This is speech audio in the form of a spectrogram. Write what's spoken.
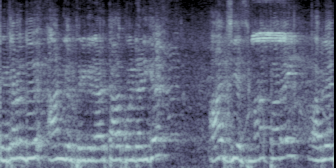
தொடர்ந்து ஆண்கள் பிரிவில் அடுத்த ஆள போயின்ற அணிகள் ஆர்ஜிஎஸ் மணப்பாறை அவர்கள்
